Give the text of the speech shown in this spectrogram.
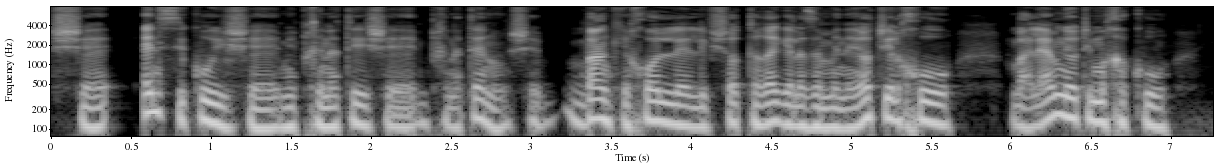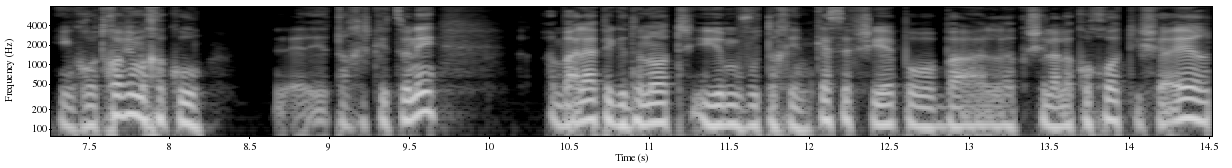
שאין סיכוי שמבחינתי, שמבחינתנו, שבנק יכול אה, לפשוט את הרגל אז המניות ילכו, בעלי המניות יימחקו, אגרות חוב יימחקו, אה, תרחיש קיצוני, בעלי הפקדונות יהיו מבוטחים. כסף שיהיה פה ב- של הלקוחות יישאר,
